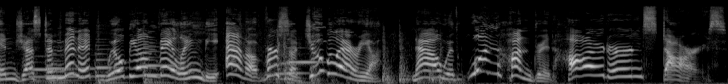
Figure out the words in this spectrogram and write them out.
In just a minute, we'll be unveiling the Anniversa Jubilaria, now with 100 hard-earned stars.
